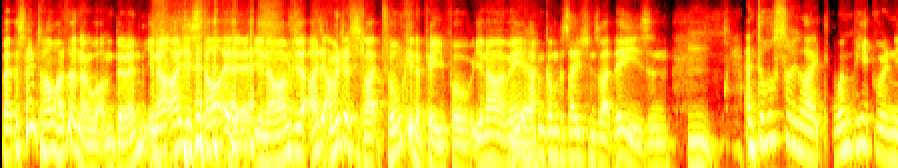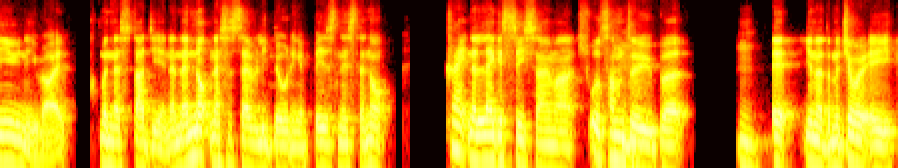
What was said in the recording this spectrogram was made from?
But at the same time, I don't know what I'm doing. You know, I just started it. You know, I'm just, I, I'm just like talking to people. You know what I mean? Yeah. Having conversations like these, and Mm. and also like when people are in the uni, right? When they're studying and they're not necessarily building a business, they're not creating a legacy so much. Well, some Mm. do, but Mm. it, you know, the majority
